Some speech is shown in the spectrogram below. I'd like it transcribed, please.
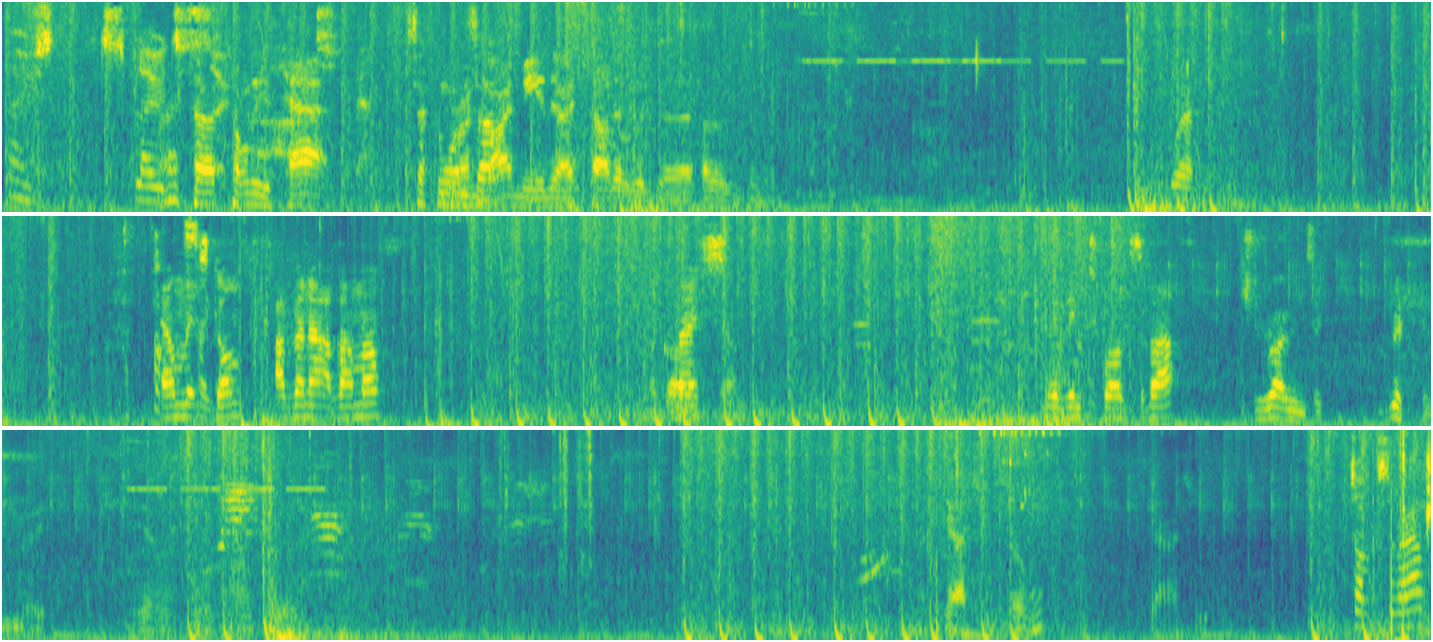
Those I explodes. saw Tony's hat Second run one's by me and I thought it was, uh, I thought it was him. Helmet's gone. I've run out of ammo. Nice. Moving towards the back. Drones are ripping me. Yeah, that's what it's like. I got you, Tony. Got you. Dogs are out.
